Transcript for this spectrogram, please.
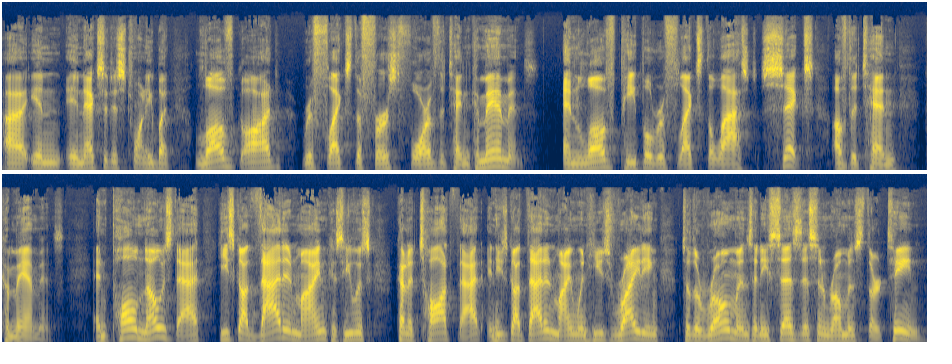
uh, in, in Exodus 20, but love God reflects the first four of the Ten Commandments, and love people reflects the last six of the Ten Commandments. And Paul knows that. He's got that in mind because he was kind of taught that, and he's got that in mind when he's writing to the Romans, and he says this in Romans 13.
